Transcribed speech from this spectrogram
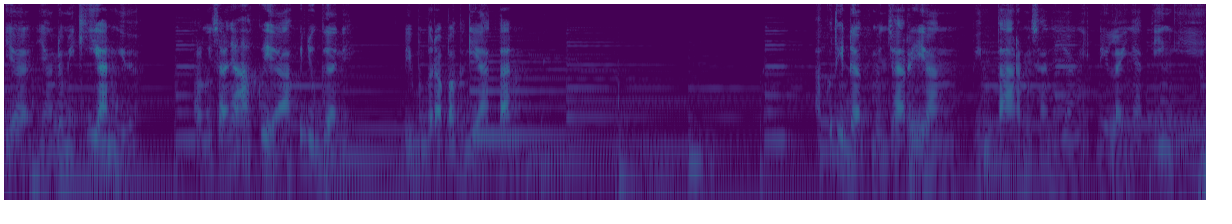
ya yang demikian gitu. Kalau misalnya aku ya, aku juga nih di beberapa kegiatan aku tidak mencari yang pintar misalnya yang nilainya tinggi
